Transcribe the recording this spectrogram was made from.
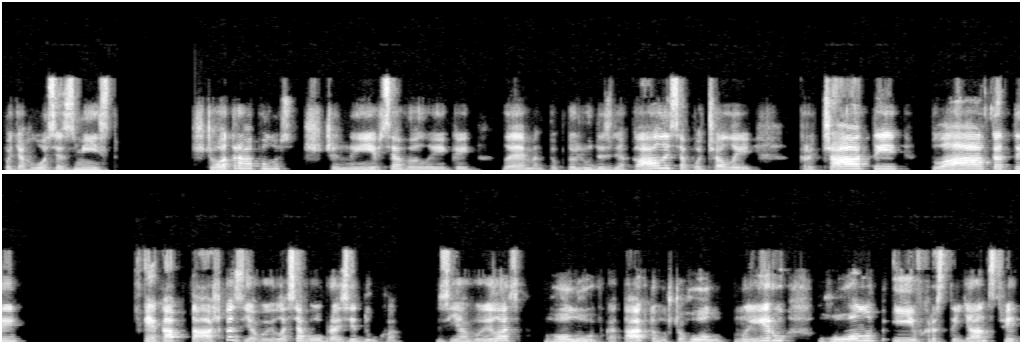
потяглося з? Що трапилось? Щинився великий лемент. Тобто люди злякалися, почали кричати, плакати. Яка пташка з'явилася в образі духа? З'явилась голубка, так? Тому що голуб миру, голуб і в християнстві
